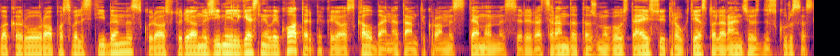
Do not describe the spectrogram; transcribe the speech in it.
vakarų Europos valstybėmis, kurios turėjo nužymiai ilgesnį laikotarpį, kai jos kalba ne tam tikromis temomis ir, ir atsiranda tas žmogaus teisų įtraukties tolerancijos diskursas.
